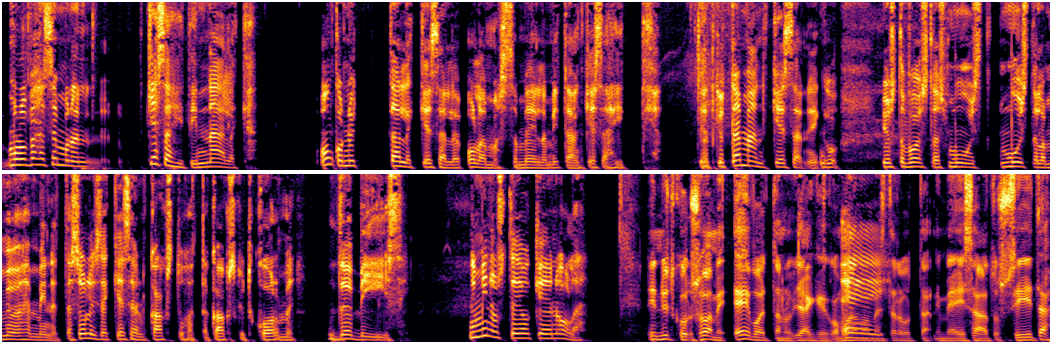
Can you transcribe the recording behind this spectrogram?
mulla on vähän semmoinen kesähitin nälkä. Onko nyt tälle kesälle olemassa meillä mitään kesähittiä? Tiedätkö, tämän kesän, niin kuin, josta voisi taas muist- muistella myöhemmin, että se oli se kesän 2023 The Biisi. Niin minusta ei oikein ole. Niin nyt kun Suomi ei voittanut jääkiekon maailmanmestaruutta, niin me ei saatu siitä.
